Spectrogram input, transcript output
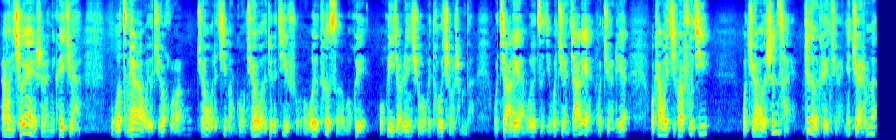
然后你球员也是，你可以卷，我怎么样让我有绝活，卷我的基本功，卷我的这个技术，我有特色，我会我会一脚任意球，我会投球什么的。我加练，我有自己，我卷加练，我卷这些，我看我有几块腹肌，我卷我的身材，这东西可以卷。你卷什么呢？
